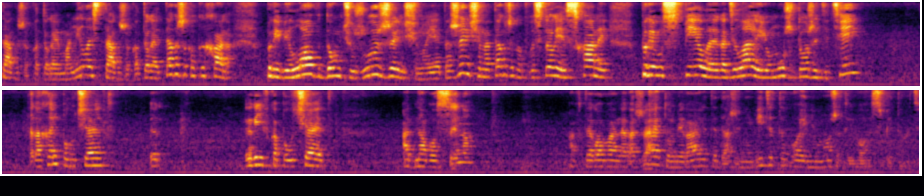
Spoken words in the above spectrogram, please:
так же, которая молилась так же, которая так же, как и Хана, привела в дом чужую женщину. И эта женщина, так же, как в истории с Ханой, преуспела и родила ее мужу тоже детей. Рахель получает, э, Ривка получает одного сына, а второго она рожает, умирает и даже не видит его и не может его воспитывать.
